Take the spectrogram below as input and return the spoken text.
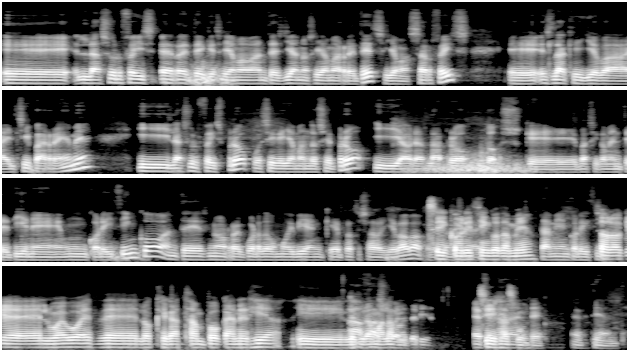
Eh, la Surface RT que se llamaba antes ya no se llama RT, se llama Surface. Eh, es la que lleva el chip ARM. Y la Surface Pro pues sigue llamándose Pro y ahora es la Pro 2, que básicamente tiene un Core i5. Antes no recuerdo muy bien qué procesador llevaba. Sí, Core i5 también. También Core i5. Solo que el nuevo es de los que gastan poca energía y le ah, dura más la batería. Sí, Efectivamente.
